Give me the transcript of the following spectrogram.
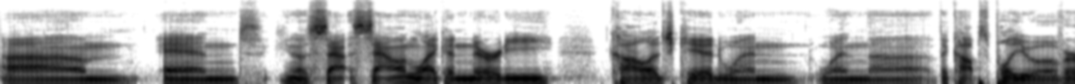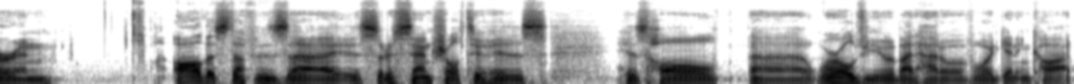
um, and you know so- sound like a nerdy college kid when when uh, the cops pull you over and all this stuff is uh, is sort of central to his his whole uh, worldview about how to avoid getting caught.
